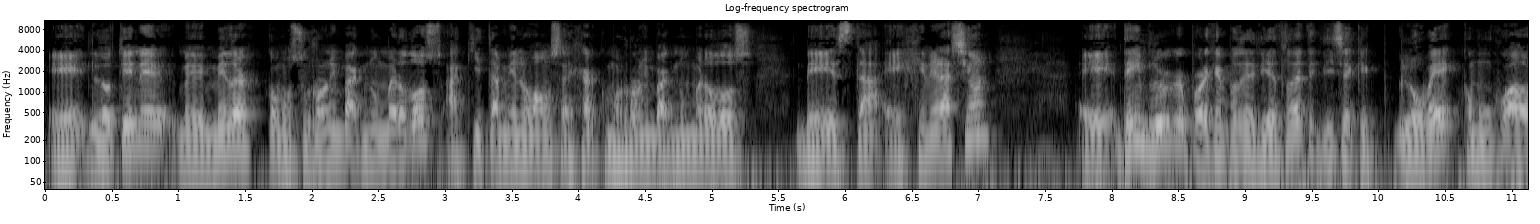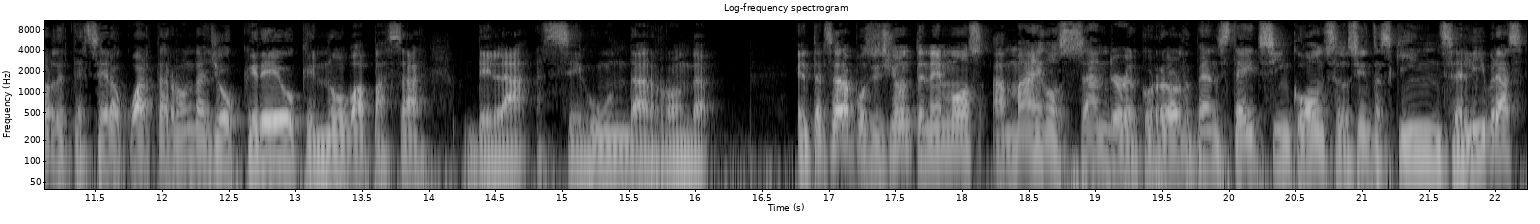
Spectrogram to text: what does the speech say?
Eh, lo tiene eh, Miller como su running back número 2. Aquí también lo vamos a dejar como running back número 2 de esta eh, generación. Dane Bluger, por ejemplo, de The Athletic, dice que lo ve como un jugador de tercera o cuarta ronda. Yo creo que no va a pasar de la segunda ronda. En tercera posición tenemos a Michael Sander, el corredor de Penn State, 5'11, 215 libras,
